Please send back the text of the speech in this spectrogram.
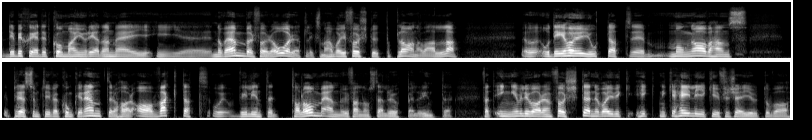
det beskedet kom han ju redan med i, i eh, november förra året. Liksom. Han var ju först ut på plan av alla. Eh, och det har ju gjort att eh, många av hans presumtiva konkurrenter har avvaktat och vill inte tala om ännu ifall de ställer upp eller inte. För att ingen vill ju vara den första. Nu var ju Nicky Haley gick ju för sig ut och var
